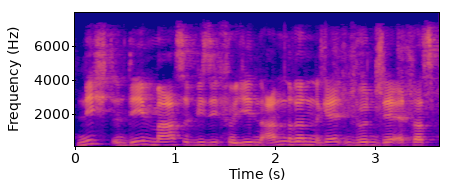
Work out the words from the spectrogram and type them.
nicht in dem Maße, wie sie für jeden anderen gelten würden, der etwas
